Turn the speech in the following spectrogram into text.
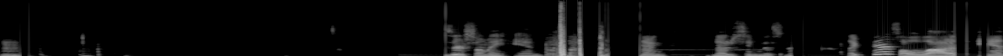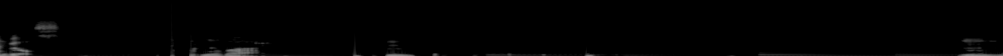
Hmm. There's so many anvils. Noticing this now. Like, there's a lot of anvils. Why. Hmm. Hmm.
